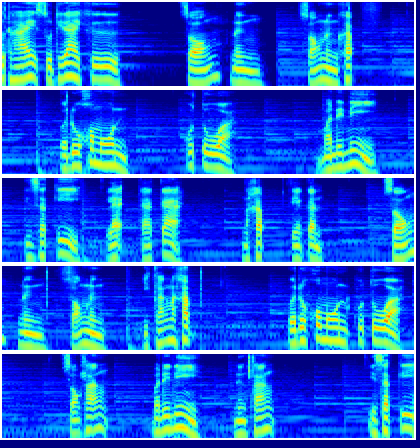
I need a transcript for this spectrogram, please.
สุดท้ายสูตรที่ได้คือ 2 1 2 1 ครับ เปิดดูข้อมูล กูตัวมันดินี่ อินซากิและกาก้านะครับเรียงกัน 2 1 2 1 อีกครั้งนะครับ เปิดดูข้อมูลกูตัว 2 ครั้งมาดินี่ 1 ครั้ง อินซากิ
